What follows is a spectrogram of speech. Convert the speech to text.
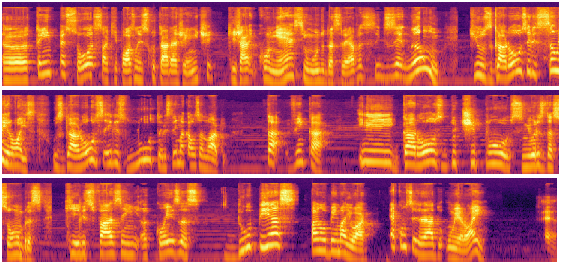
Uh, tem pessoas tá, que possam escutar a gente, que já conhecem o mundo das trevas, e dizer, não, que os Garous, eles são heróis. Os Garous, eles lutam, eles têm uma causa nobre. Tá, vem cá. E Garous do tipo Senhores das Sombras, que eles fazem uh, coisas dúbias para o bem maior. É considerado um herói? É,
